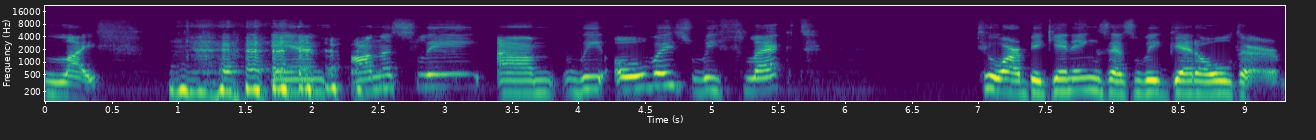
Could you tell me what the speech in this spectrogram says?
life. and honestly, um, we always reflect to our beginnings as we get older.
